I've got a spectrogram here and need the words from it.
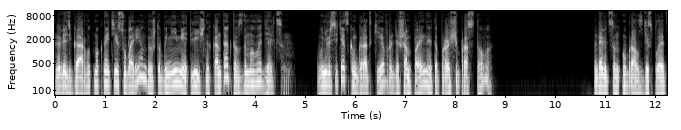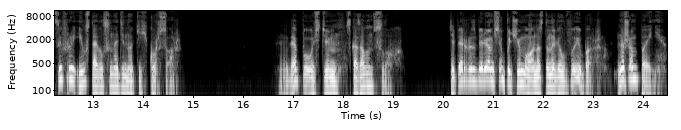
но ведь Гарвуд мог найти субаренду, чтобы не иметь личных контактов с домовладельцем. В университетском городке, вроде Шампейна, это проще простого. Дэвидсон убрал с дисплея цифры и уставился на одинокий курсор. «Допустим», — сказал он вслух. «Теперь разберемся, почему он остановил выбор на шампейне».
